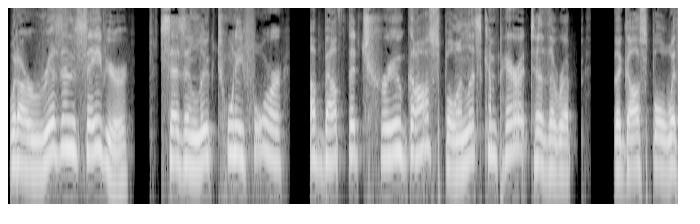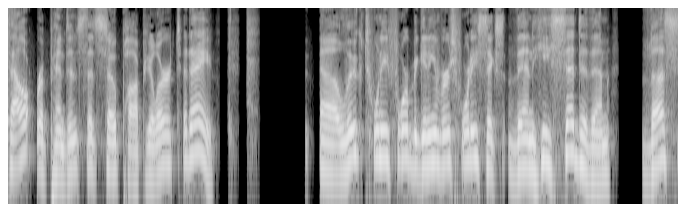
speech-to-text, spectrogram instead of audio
what our risen Savior says in Luke 24 about the true gospel, and let's compare it to the, rep- the gospel without repentance that's so popular today. Uh, Luke 24, beginning in verse 46, then he said to them, Thus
